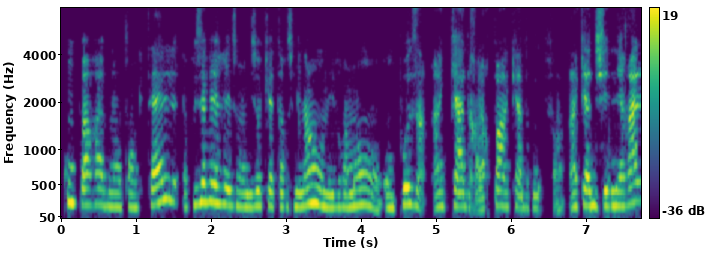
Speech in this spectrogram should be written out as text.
comparable en tant que telle. Vous avez raison, l'ISO 14001, on est vraiment, on pose un cadre, alors pas un cadre, enfin un cadre général,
